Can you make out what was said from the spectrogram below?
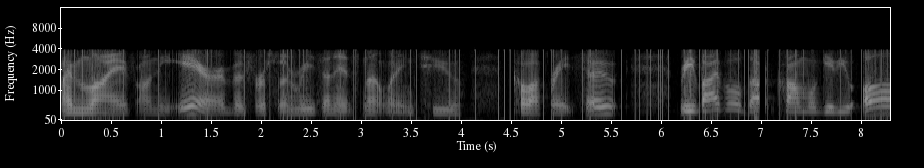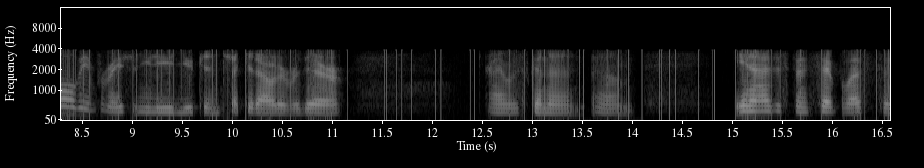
I'm live on the air, but for some reason it's not wanting to cooperate. So revival.com will give you all the information you need. You can check it out over there. I was gonna, um, you know, I've just been so blessed to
